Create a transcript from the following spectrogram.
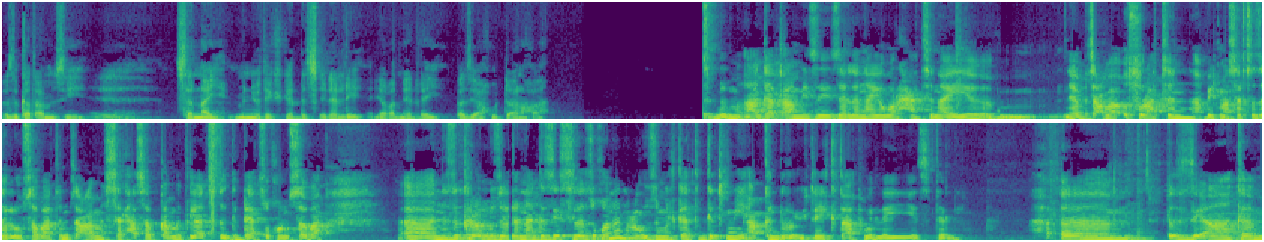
በዚ ኣጋጣሚ እዚ ሰናይ ምንዮተይ ክገልጽ ይደሊ የቐኔለይ በዚኣ ክውድእ ኣነ ከዓ ኣጋጣሚ እዚ ዘለናዮ ወርሓት ናይ ብዛዕባ እሱራትን ኣብ ቤት ማእሰርቲ ዘለዉ ሰባትን ብዛዕባ መሰል ሓሳብካ ምግላፅ ግዳያት ዝኾኑ ሰባት ንዝክረሉ ዘለና ግዜ ስለ ዝኾነ ንዕኡ ዝምልከት ግጥሚ ኣብ ክንዲ ርእይቶይ ክትኣትወለይ እየ ዝደሊ እዚኣ ከም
